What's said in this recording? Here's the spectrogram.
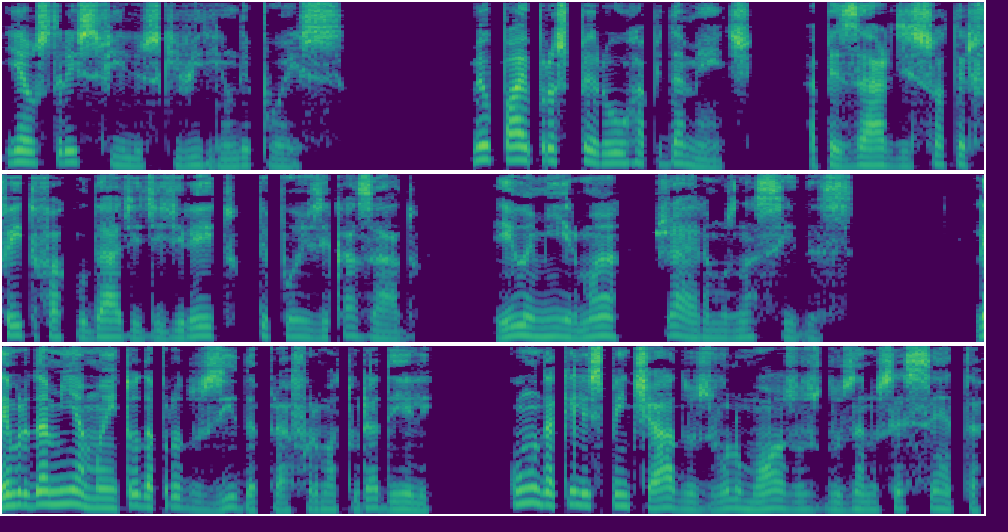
e aos três filhos que viriam depois. Meu pai prosperou rapidamente, apesar de só ter feito faculdade de direito depois de casado. Eu e minha irmã já éramos nascidas. Lembro da minha mãe toda produzida para a formatura dele, com um daqueles penteados volumosos dos anos 60,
